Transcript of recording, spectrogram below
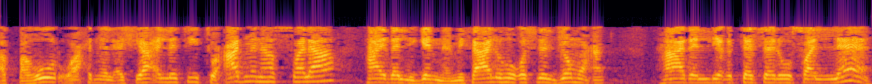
الطهور واحد من الأشياء التي تعاد منها الصلاة هذا اللي قلنا مثاله غسل الجمعة. هذا اللي اغتسل وصلى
